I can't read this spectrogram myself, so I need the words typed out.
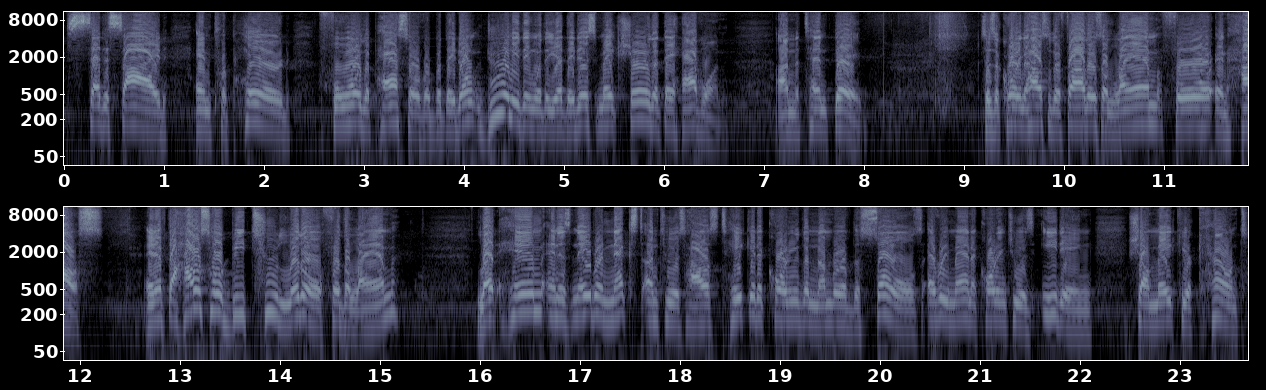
set aside and prepared for the Passover, but they don't do anything with it yet. They just make sure that they have one on the tenth day. It says, according to the house of their fathers, a lamb for an house. And if the household be too little for the lamb, let him and his neighbor next unto his house take it according to the number of the souls. Every man according to his eating shall make your count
